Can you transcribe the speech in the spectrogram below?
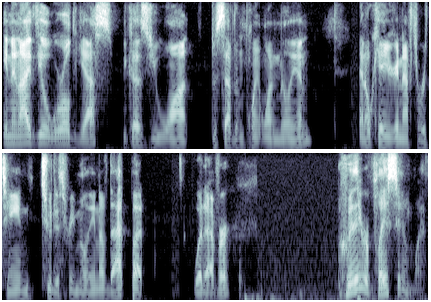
in an ideal world, yes, because you want the 7.1 million, and okay, you're gonna have to retain two to three million of that, but whatever. Who are they replacing him with?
